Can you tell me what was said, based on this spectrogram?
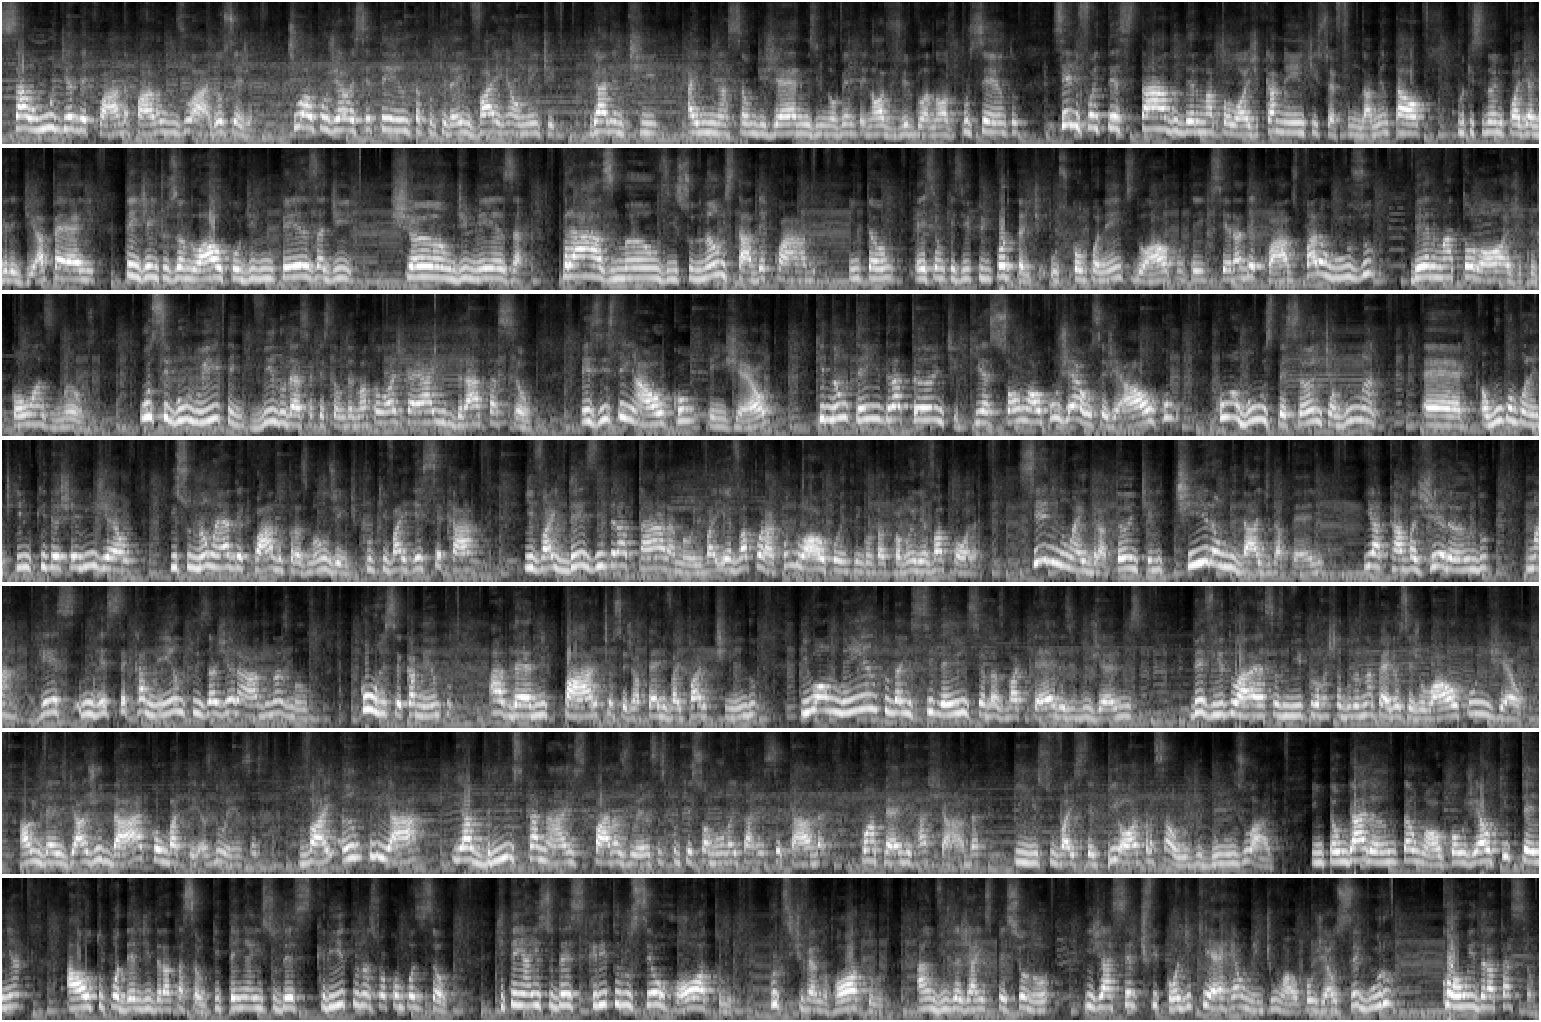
saúde adequada para o usuário. Ou seja, se o álcool gel é 70, porque daí ele vai realmente garantir a eliminação de germes em 99,9%. Se ele foi testado dermatologicamente, isso é fundamental, porque senão ele pode agredir a pele. Tem gente usando álcool de limpeza de chão, de mesa para as mãos, isso não está adequado. Então, esse é um quesito importante. Os componentes do álcool têm que ser adequados para o uso dermatológico com as mãos. O segundo item, vindo dessa questão dermatológica, é a hidratação. Existem álcool em gel que não tem hidratante, que é só um álcool gel, ou seja, é álcool com algum espessante, alguma, é, algum componente químico que deixa ele em gel. Isso não é adequado para as mãos, gente, porque vai ressecar e vai desidratar a mão, ele vai evaporar. Quando o álcool entra em contato com a mão, ele evapora. Se ele não é hidratante, ele tira a umidade da pele e acaba gerando uma, um ressecamento exagerado nas mãos. Com o ressecamento, a derme parte, ou seja, a pele vai partindo, e o aumento da incidência das bactérias e dos germes devido a essas micro rachaduras na pele, ou seja, o álcool em gel, ao invés de ajudar a combater as doenças, vai ampliar e abrir os canais para as doenças, porque sua mão vai estar ressecada com a pele rachada e isso vai ser pior para a saúde do usuário. Então garanta um álcool gel que tenha alto poder de hidratação, que tenha isso descrito na sua composição, que tenha isso descrito no seu rótulo, porque se estiver no rótulo, a Anvisa já inspecionou e já certificou de que é realmente um álcool gel seguro com hidratação.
